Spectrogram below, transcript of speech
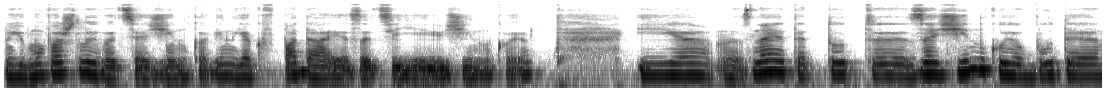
Ну, йому важлива ця жінка, він як впадає за цією жінкою. І е, знаєте, тут е, за жінкою буде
